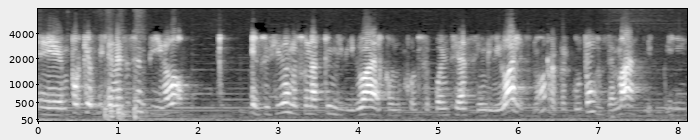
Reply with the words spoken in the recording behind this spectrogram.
Eh, porque en ese sentido, el suicidio no es un acto individual con consecuencias individuales, ¿no? Repercute en los demás. Y,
